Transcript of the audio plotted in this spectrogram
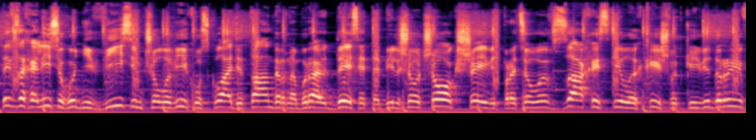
Та й взагалі сьогодні 8 чоловік у складі Тандер набирають 10 та більше очок. Шей відпрацьовує в захисті, легкий швидкий відрив.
